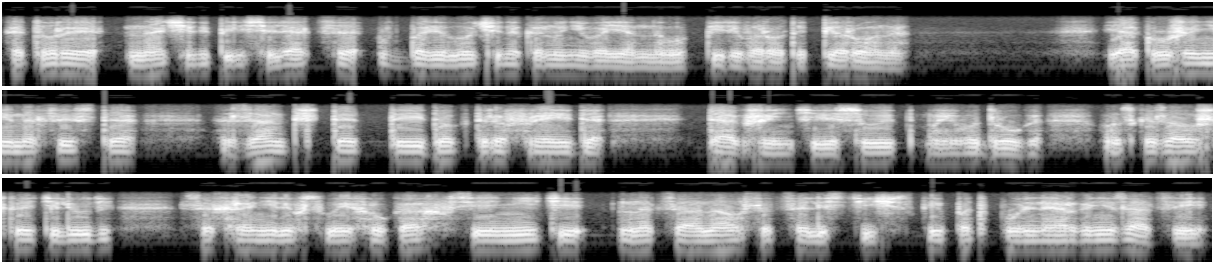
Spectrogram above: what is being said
которые начали переселяться в Барелочи накануне военного переворота Перона и окружение нациста Зандштетта и доктора Фрейда также интересует моего друга. Он сказал, что эти люди сохранили в своих руках все нити национал-социалистической подпольной организации.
